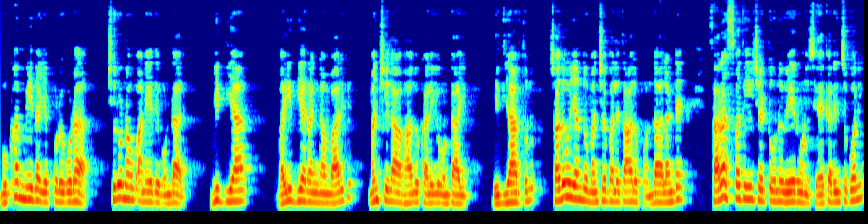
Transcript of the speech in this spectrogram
ముఖం మీద ఎప్పుడు కూడా చిరునవ్వు అనేది ఉండాలి. విద్య వైద్య రంగం వారికి మంచి లాభాలు కలిగి ఉంటాయి. విద్యార్థులు చదువు ఎందు మంచి ఫలితాలు పొందాలంటే సరస్వతి చెట్టును వేరును సేకరించుకొని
